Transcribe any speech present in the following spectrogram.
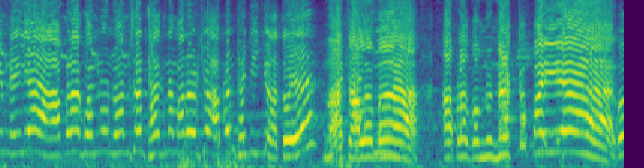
એમ નહીં લે આપણા ગોમનું નામ છે ઠાક ના મારો છો આપણને થજી ગયો હતો એ. ના ચાલે બા. આપણા ગામનું નાક કપાઈ યાર. ઓ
